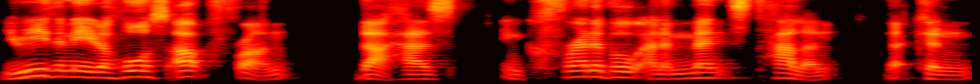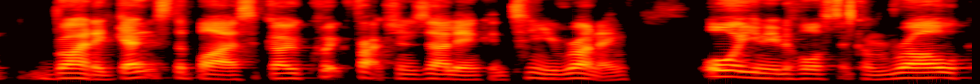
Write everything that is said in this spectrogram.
You either need a horse up front that has incredible and immense talent that can ride against the bias, go quick fractions early and continue running, or you need a horse that can roll,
